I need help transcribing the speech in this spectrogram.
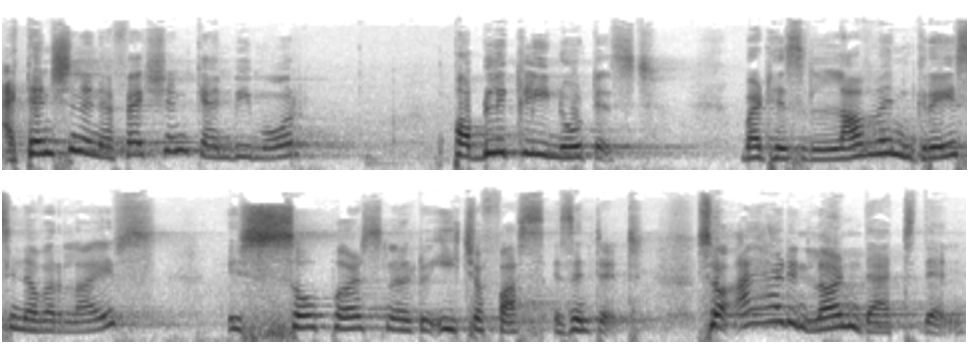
Attention and affection can be more publicly noticed, but his love and grace in our lives is so personal to each of us, isn't it? So I hadn't learned that then.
